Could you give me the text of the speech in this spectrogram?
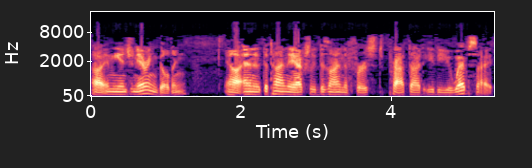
uh, in the engineering building. Uh, and at the time, they actually designed the first Pratt.edu website,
